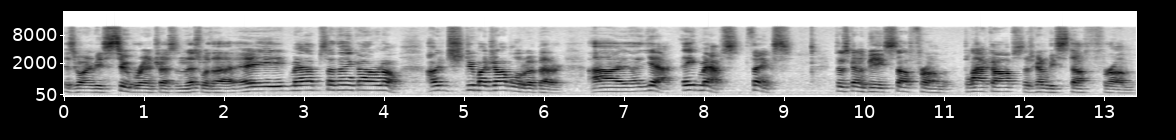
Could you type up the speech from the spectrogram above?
is going to be super interested in this with uh, eight maps, I think. I don't know. I should do my job a little bit better. Uh, yeah, eight maps. Thanks. There's going to be stuff from Black Ops. There's going to be stuff from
